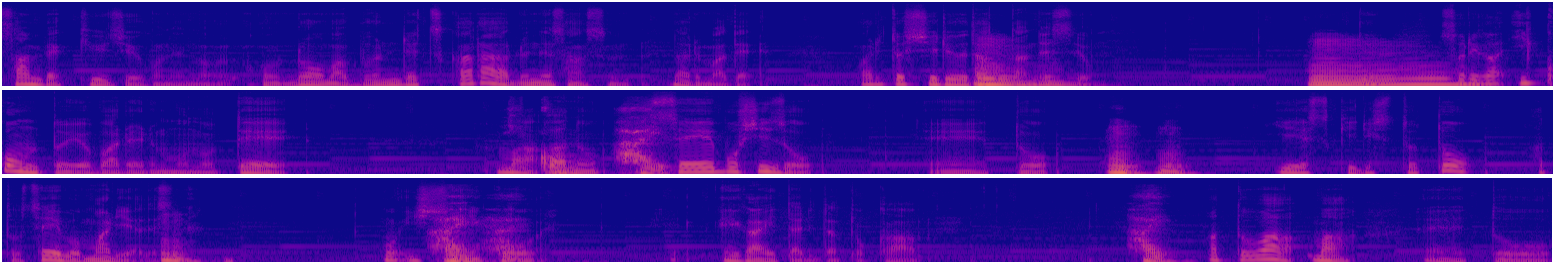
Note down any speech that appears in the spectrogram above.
395年のローマ分裂からルネサンスになるまで割と主流だったんですよ。うーん。それがイコンと呼ばれるもので、まあ、あのはい。聖母子像、えー、とうんうん。イエス・キリストとあと聖母マリアですね、を一緒にこう、はいは描いたりだとか。はい。あとはまあえっ、と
